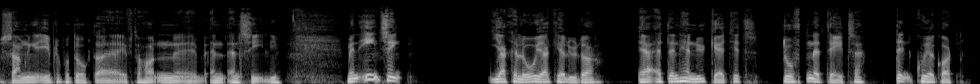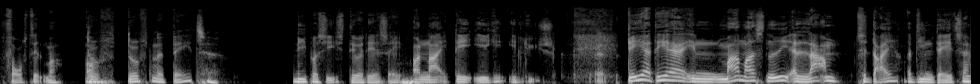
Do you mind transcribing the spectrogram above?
samling af æbleprodukter er efterhånden øh, an, anselig. Men en ting, jeg kan love jer, kære lyttere, er, at den her nye gadget, duften af data, den kunne jeg godt forestille mig. Og Duft, duften af data. Lige præcis, det var det, jeg sagde. Og nej, det er ikke et lys. Ja. Det her, det er en meget, meget snedig alarm til dig og dine data.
